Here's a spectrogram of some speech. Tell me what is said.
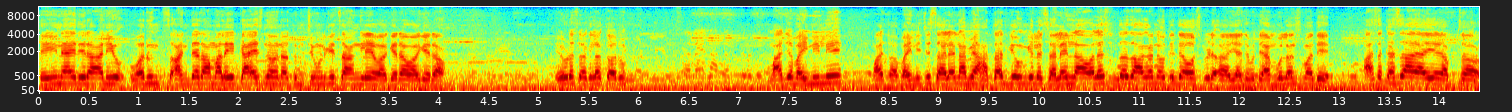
तेही नाही दिलं. आणि वरून सांगतात आम्हाला की काहीच नव्हतं. तुमची मुलगी चांगली आहे वगैरे वगैरे. एवढं सगळं करू माझ्या बहिणीने माझ्या बहिणीची सलाईन आम्ही हातात घेऊन गेलो. सलाईन लावायला सुद्धा जागा नव्हती त्या हॉस्पिटल याच्यामध्ये ॲम्ब्युलन्समध्ये असं कसं आहे आमचं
